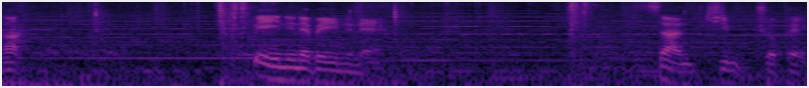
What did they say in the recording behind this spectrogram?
Hah. Beynine beynine. Sen kim köpek?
